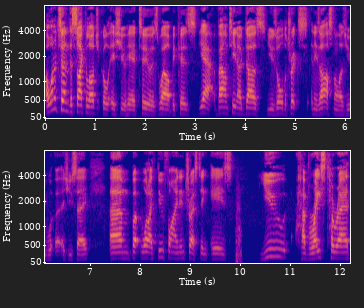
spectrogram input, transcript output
I want to turn to the psychological issue here too, as well, because yeah, Valentino does use all the tricks in his arsenal, as you as you say. Um, but what I do find interesting is you have raced Jerez,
